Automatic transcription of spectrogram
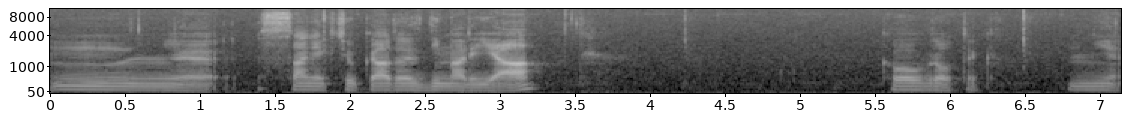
Mm, nie. Sanie kciuka to jest Di Maria. Kołowrotek. Nie.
